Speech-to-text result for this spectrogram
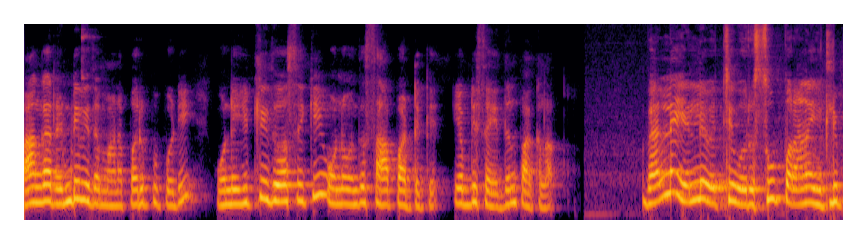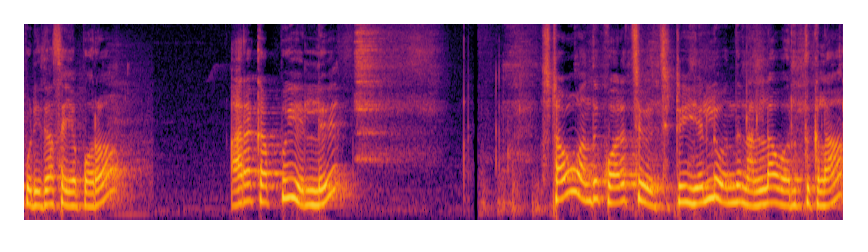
வாங்க ரெண்டு விதமான பருப்பு பொடி. ஒன்று இட்லி தோசைக்கு ஒன்று வந்து சாப்பாட்டுக்கு. எப்படி செய்யுதுன்னு பார்க்கலாம். வெள்ளை எள்ளு வச்சு ஒரு சூப்பரான இட்லி பொடி தான் செய்ய போகிறோம் அரை கப்பு எள்ளு ஸ்டவ் வந்து குறைச்சி வச்சுட்டு எள் வந்து நல்லா வறுத்துக்கலாம்.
